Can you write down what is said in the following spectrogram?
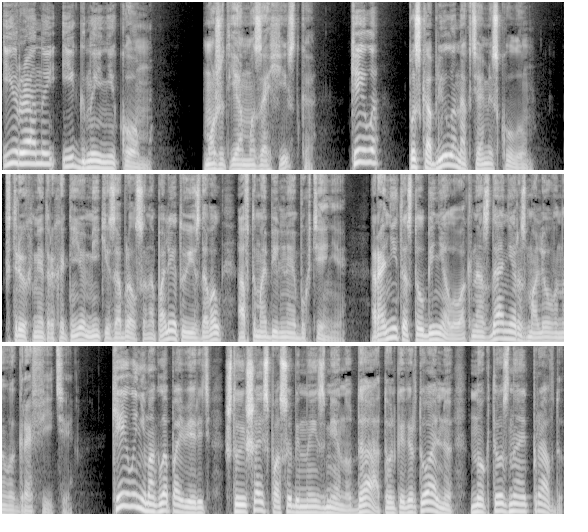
и раной, и гнойником. Может, я мазохистка? Кейла поскоблила ногтями скулу. В трех метрах от нее Микки забрался на палету и издавал автомобильное бухтение. Ранит остолбенел у окна здания, размалеванного граффити. Кейла не могла поверить, что Ишай способен на измену. Да, только виртуальную, но кто знает правду.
